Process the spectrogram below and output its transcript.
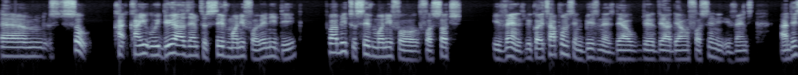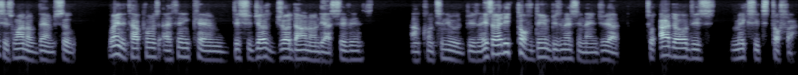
Um, so can, can you do you ask them to save money for any day? Probably to save money for for such events because it happens in business. There are there, there are there are unforeseen events, and this is one of them. So when it happens, I think um, they should just draw down on their savings and continue with business. It's already tough doing business in Nigeria to add all this makes it tougher.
